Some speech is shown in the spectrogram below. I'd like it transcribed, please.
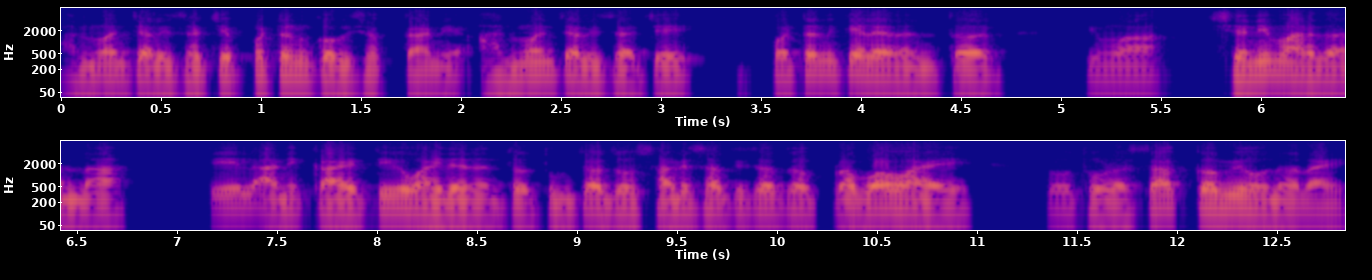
हनुमान चालिसाचे पठण करू शकता आणि हनुमान चालिसाचे पठण केल्यानंतर किंवा शनी महाराजांना तेल आणि काळतीळ वाहिल्यानंतर तुमचा जो 7.5चा जो प्रभाव आहे तो थोडासा कमी होणार आहे.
